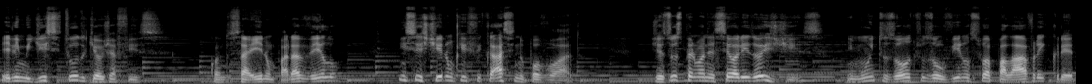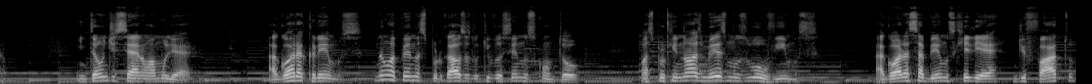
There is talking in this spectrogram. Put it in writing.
Ele me disse tudo o que eu já fiz. Quando saíram para vê-lo, insistiram que ficasse no povoado. Jesus permaneceu ali dois dias, e muitos outros ouviram sua palavra e creram. Então disseram à mulher: Agora cremos, não apenas por causa do que você nos contou, mas porque nós mesmos o ouvimos. Agora sabemos que ele é, de fato,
